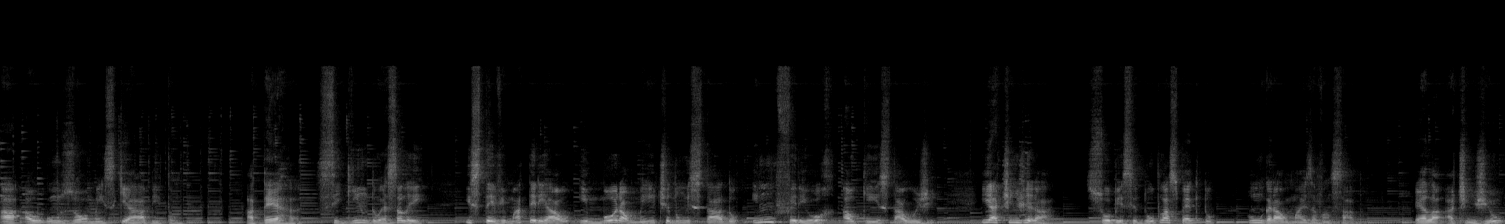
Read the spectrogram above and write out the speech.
a alguns homens que a habitam. A terra, seguindo essa lei, esteve material e moralmente num estado inferior ao que está hoje e atingirá, sob esse duplo aspecto, um grau mais avançado. Ela atingiu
